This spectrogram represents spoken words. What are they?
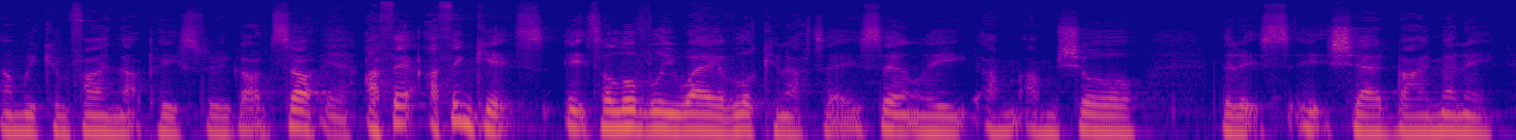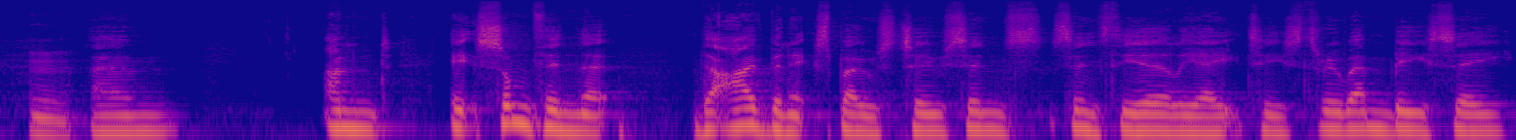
and we can find that peace through God. So Yeah. I think I think it's it's a lovely way of looking at it. It's certainly, I'm, I'm sure that it's it's shared by many, um, and it's something that that I've been exposed to since since the early '80s through NBC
